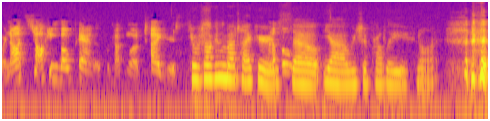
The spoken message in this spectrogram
we're not talking about pandas. We're talking about tigers. yeah, we're talking about tigers. Uh-oh. So yeah, we should probably not.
